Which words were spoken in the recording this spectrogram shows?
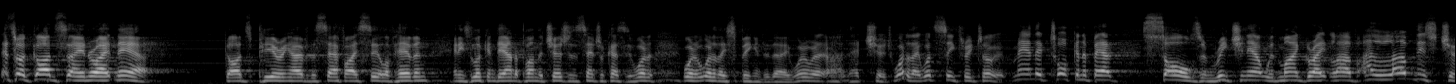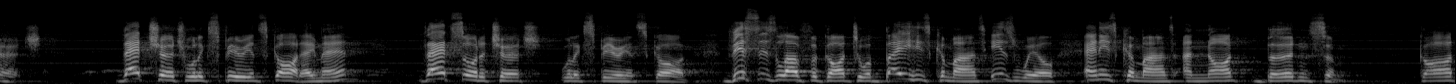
That's what God's saying right now. God's peering over the sapphire seal of heaven and he's looking down upon the churches of the Central Coast. What, what, what are they speaking today? What, what, oh, that church. What are they? What's C3 talking? Man, they're talking about souls and reaching out with my great love. I love this church. That church will experience God. Amen? That sort of church will experience God. This is love for God to obey His commands, His will, and His commands are not burdensome. God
